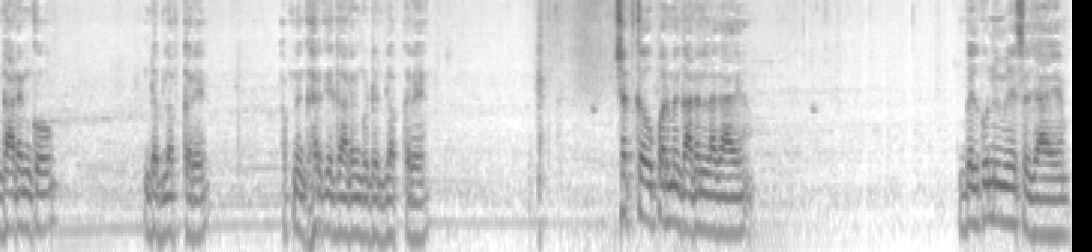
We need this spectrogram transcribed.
गार्डन को डेवलप करें, अपने घर के गार्डन को डेवलप करें। छत के ऊपर में गार्डन लगाए। बेलकुनी में सजाए।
